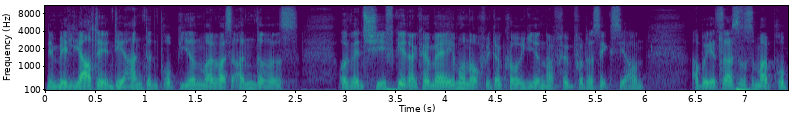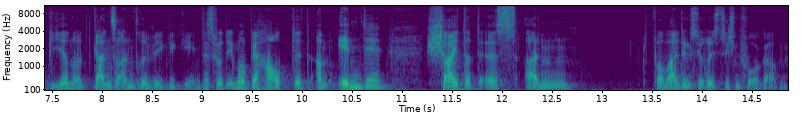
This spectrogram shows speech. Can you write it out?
eine Milliarde in die Hand und probieren mal was anderes. Und wenn es schief geht, dann können wir ja immer noch wieder korrigieren nach fünf oder sechs Jahren. Aber jetzt lassen uns mal probieren und ganz andere Wege gehen. Das wird immer behauptet, am Ende scheitert es an verwaltungsjuristischen Vorgaben.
